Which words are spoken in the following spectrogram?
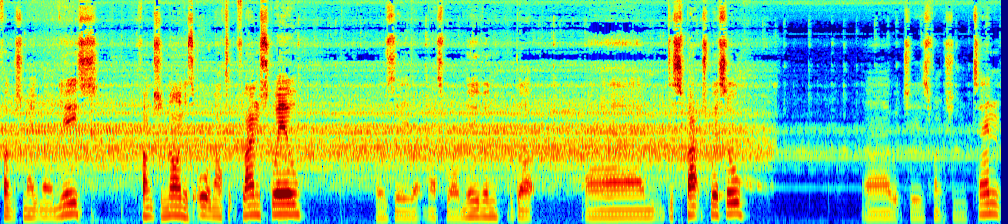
function 8 not in use, function 9 is automatic flange squeal, obviously that, that's while moving, we've got um, dispatch whistle, uh, which is function 10.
